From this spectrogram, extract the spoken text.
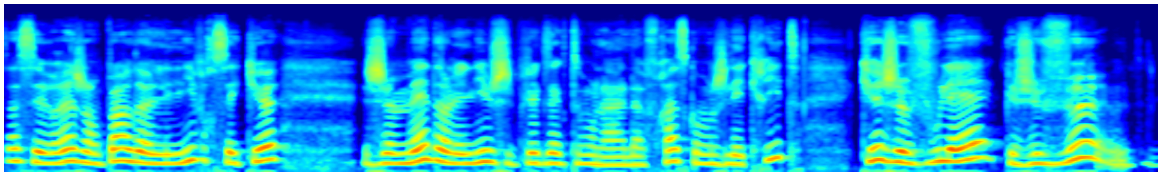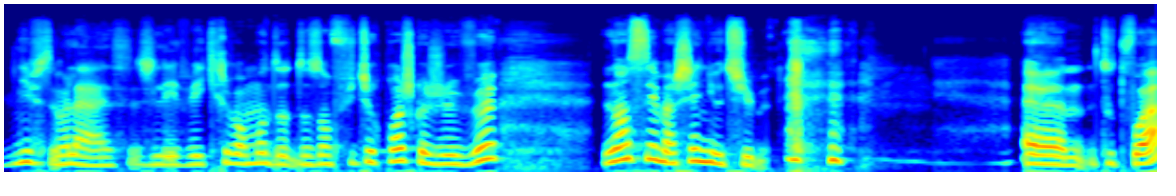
ça, c'est vrai, j'en parle dans les livres, c'est que je mets dans les livres, je ne sais plus exactement la, phrase, comment je l'ai écrite, que je voulais, que je veux, livre, voilà, je l'ai écrit vraiment dans, un futur proche, que je veux lancer ma chaîne YouTube. Euh, toutefois,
